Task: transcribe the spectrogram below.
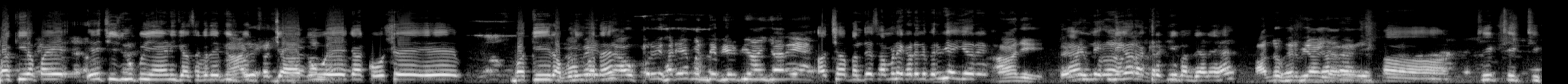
ਬਾਕੀ ਆਪਾਂ ਇਹ ਇਹ ਚੀਜ਼ ਨੂੰ ਕੋਈ ਐ ਨਹੀਂ ਕਹਿ ਸਕਦੇ ਵੀ ਜਾਦੂ ਹੈ ਜਾਂ ਕੁਛ ਹੈ, ਇਹ ਬਾਕੀ ਰੱਬ ਨੂੰ ਪਤਾ ਉੱਪਰ ਵੀ ਖੜੇ ਬੰਦੇ ਫਿਰ ਵੀ ਆਈ ਜਾ ਰਹੇ ਆ। ਅੱਛਾ ਬੰਦੇ ਸਾਹਮਣੇ ਖੜੇ ਨੇ ਫਿਰ ਵੀ ਆਈ ਜਾ ਰਹੇ ਹਾਂ ਜੀ। ਐ ਨਿਗਾਹ ਰੱਖ ਰੱਖੀ ਬੰਦਿਆਂ ਨੇ ਹੈ? ਆਲੂ ਫਿਰ ਵੀ ਆਈ ਜਾ ਰਹੇ ਹਾਂ ਠੀਕ ਠੀਕ ਠੀਕ।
